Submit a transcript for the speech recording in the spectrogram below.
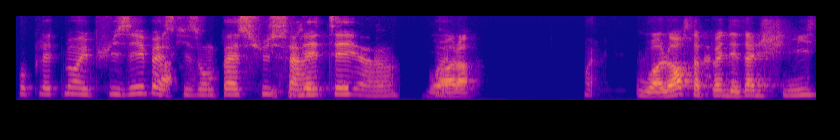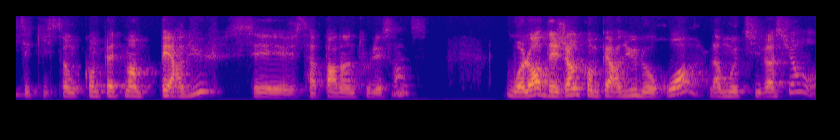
complètement épuisés parce qu'ils n'ont pas su s'arrêter. Voilà. Ou alors, ça peut être des alchimistes qui sont complètement perdus, c'est ça part dans tous les sens. Ou alors des gens qui ont perdu le roi, la motivation.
